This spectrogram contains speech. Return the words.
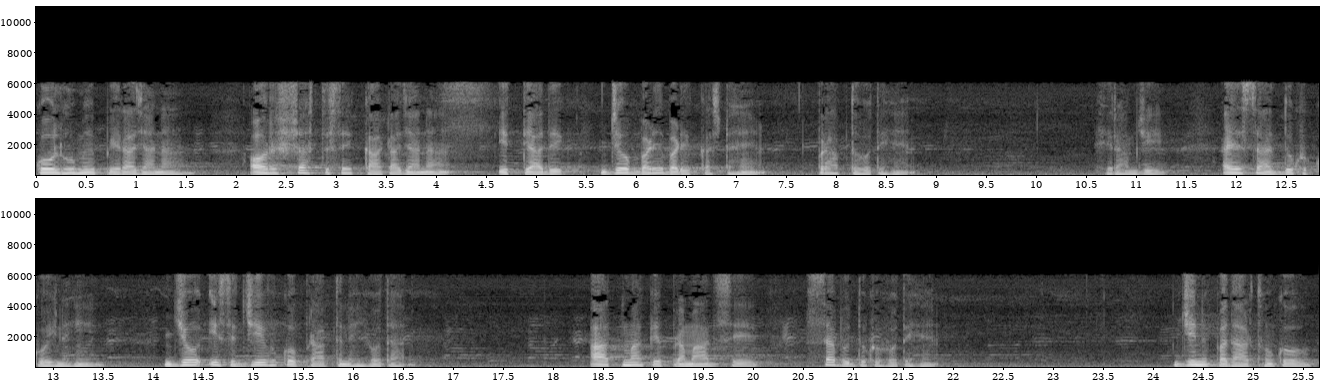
कोल्हू में पेरा जाना और शस्त्र से काटा जाना इत्यादि जो बड़े बड़े कष्ट हैं, प्राप्त होते हैं। हे राम जी ऐसा दुख कोई नहीं जो इस जीव को प्राप्त नहीं होता। आत्मा के प्रमाद से सब दुख होते हैं। जिन पदार्थों को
